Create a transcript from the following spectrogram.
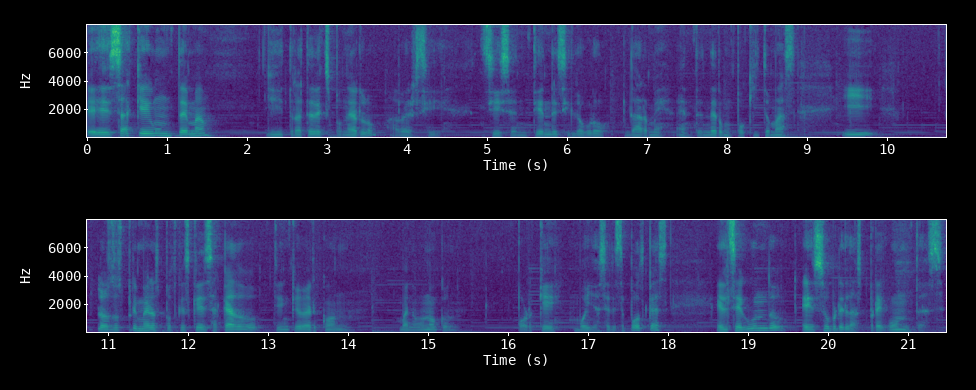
eh, saque un tema y trate de exponerlo, a ver si, si se entiende, si logro darme a entender un poquito más. Y los dos primeros podcasts que he sacado tienen que ver con, bueno, uno con por qué voy a hacer este podcast. El segundo es sobre las preguntas.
